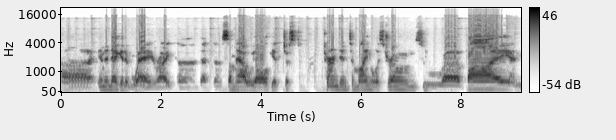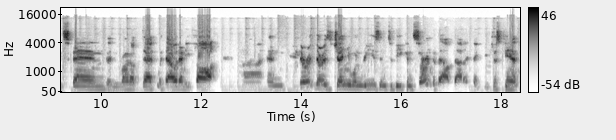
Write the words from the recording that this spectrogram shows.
uh, in a negative way, right? Uh, that uh, somehow we all get just turned into mindless drones who uh, buy and spend and run up debt without any thought. Uh, and there, there is genuine reason to be concerned about that. I think you just can't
